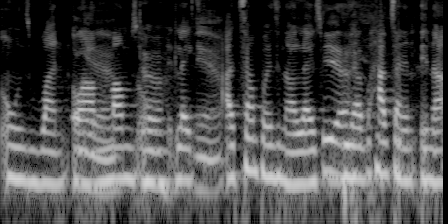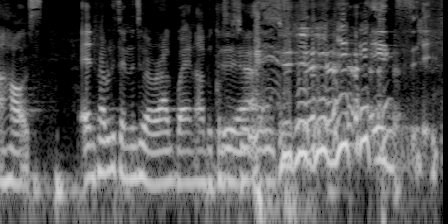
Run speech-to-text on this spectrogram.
owns one or our Yeah. moms own. Oh, like Yeah. at some point in our lives, Yeah. we have had some in our house, and probably turned into a rag by now because Yeah. it's so old. it's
